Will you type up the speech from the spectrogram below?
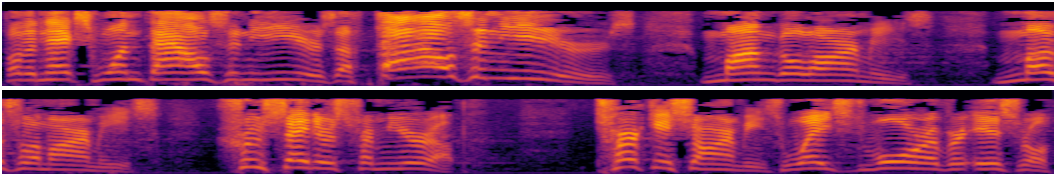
For the next 1,000 years, a thousand years, Mongol armies, Muslim armies, crusaders from Europe, Turkish armies waged war over Israel,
